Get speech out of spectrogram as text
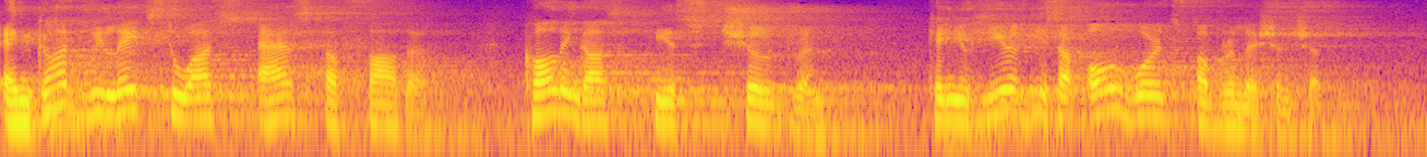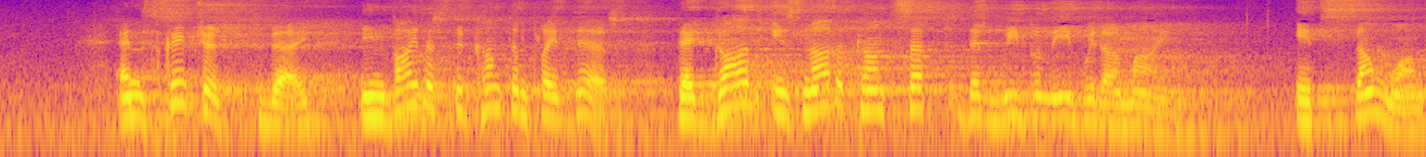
And God relates to us as a father, calling us his children. Can you hear? These are all words of relationship. And scriptures today invite us to contemplate this that God is not a concept that we believe with our mind, it's someone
